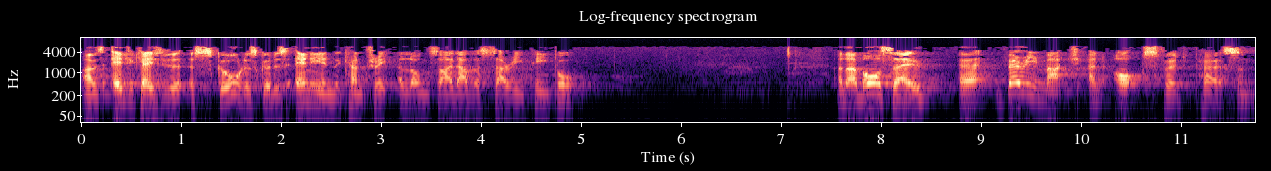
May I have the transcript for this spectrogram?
I was educated at a school as good as any in the country alongside other Surrey people. And I'm also uh, very much an Oxford person.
